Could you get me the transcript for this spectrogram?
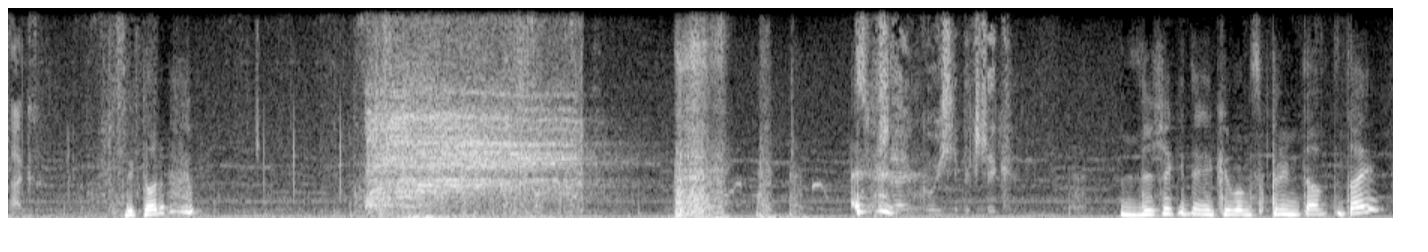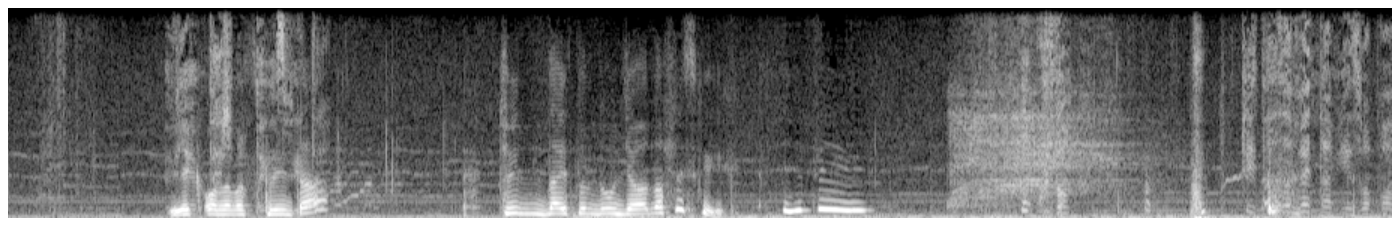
Tak? Wiktor! Wiesz jaki, ty- jaki mam sprinta tutaj? Jak ona ma sprinta? Czyli Nightmare Mode działa na wszystkich. Yippee. O kurwa! Ty, ta zawęta mnie złapała.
